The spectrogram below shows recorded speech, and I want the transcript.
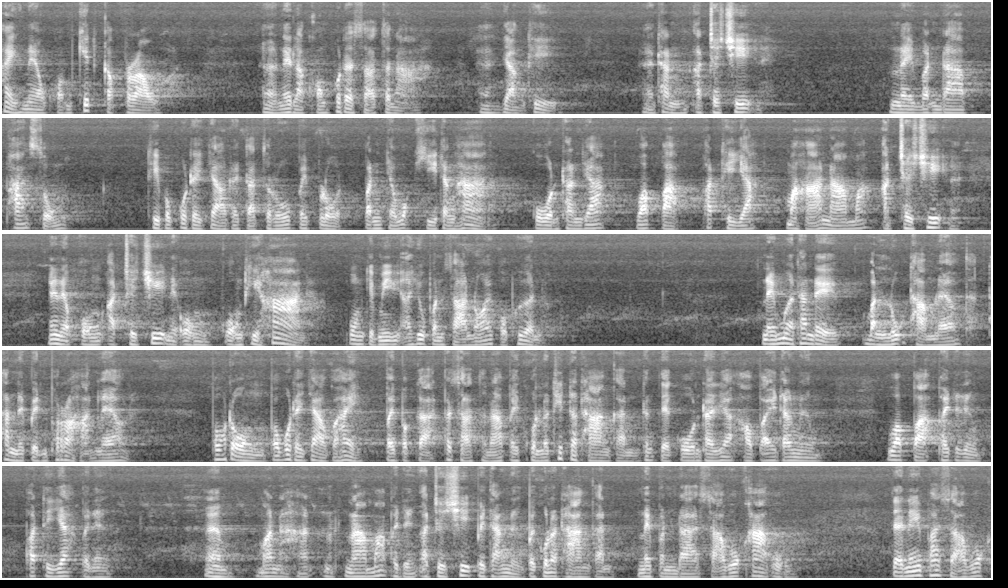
ให้แนวความคิดกับเรา ในหลักของพุทธศาสนาอย่างที่ท่านอัจฉริในบรรดาพระสงฆ์ที่พระพุทธเจ้าได้ตรัสรู้ไปโปรด ปัญจวัคคีย์ทั้งห้าโกนทัญญะวปะพัทธยะ มหานามะอัจฉรินะนี่เนี่ยองค์อัจฉริในองค์องค์ที่ห้าเนี่ยองค์จะมีอายุพรรษาน้อยกว่าเพื่อน ในเมื่อท่านได้บรรลุธรรมแล้ว ท่านได้เป็นพระอรหันต์แล้ว พระพุทธองค์ พระพุทธเจ้าก็ให้ไปประกาศพระศาสนาไปคนละทิศทางกัน ตั้งแต่โกนทัญญะเอาไปทางหนึ่งว่าปะไปทางหนึ่งพัทยะไปหนึ่งมานานามะไปหนึ่งอัจฉิไปทางหนึ่งไปคนละทางกัน ในบรรดาสาวกห้าองค์ แต่ในภาษาวก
